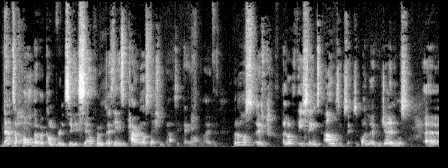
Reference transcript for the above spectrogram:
That's a whole other conference in itself, and I think there's a parallel session about it going on at the moment. But also, a lot of these things aren't accepted by local journals. Uh,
